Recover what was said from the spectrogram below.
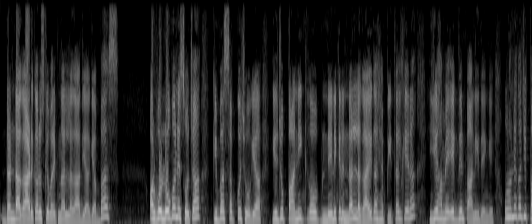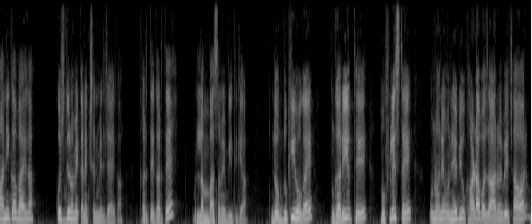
डंडा गाड़ कर उसके ऊपर एक नल लगा दिया गया, बस। और वो लोगों ने सोचा कि बस सब कुछ हो गया। ये जो पानी को लेने के लिए नल लगाए गए हैं पीतल के ना, ये हमें एक दिन पानी देंगे। उन्होंने कहा, जी, पानी कब आएगा? कुछ दिनों में कनेक्शन मिल जाएगा। करते करते लंबा समय बीत गया। लोग दुखी हो गए, गरीब थे, मुफलिस थे। उन्होंने उन्हें भी उखाड़ा बाज़ार में बेचा और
